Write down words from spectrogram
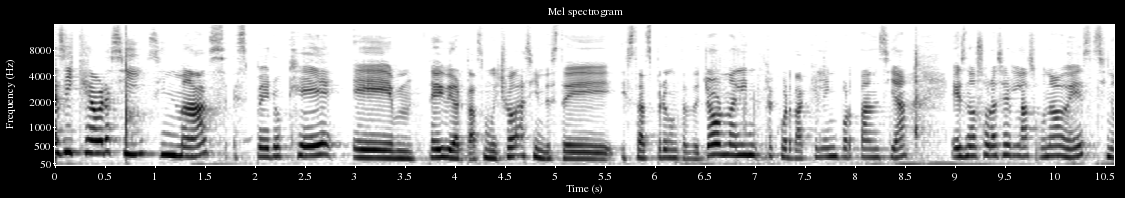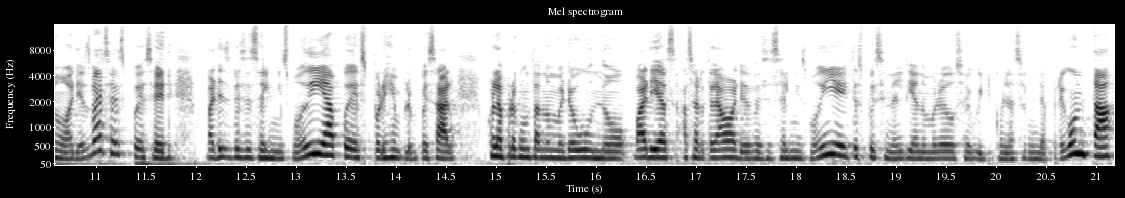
Así que ahora sí, sin más, espero que em, te diviertas mucho haciendo este, estas preguntas de journaling. Recuerda que la importancia es no solo hacerlas una vez, sino varias veces. Puede ser varias veces el mismo día. Puedes, por ejemplo, empezar con la pregunta número uno, varias, hacértela varias veces el mismo día y después en el día número dos seguir con la segunda pregunta.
